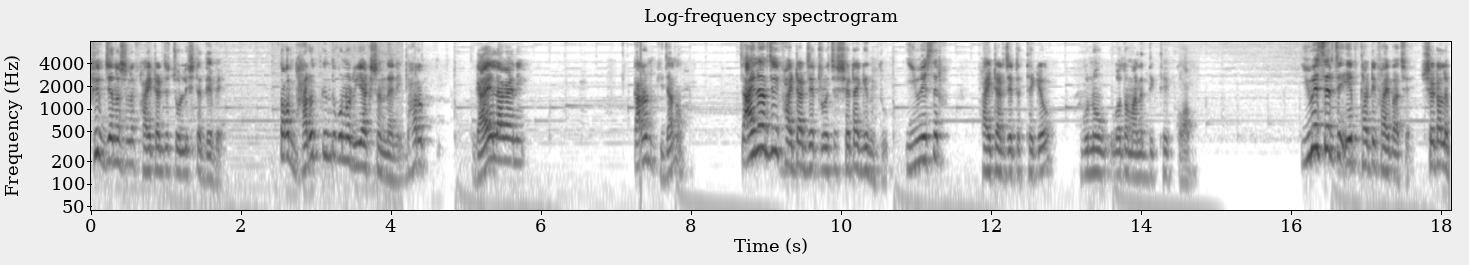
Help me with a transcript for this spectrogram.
ফিফথ জেনারেশনের ফাইটার যে চল্লিশটা দেবে, তখন ভারত কিন্তু কোনো রিয়াকশন দেয়নি। ভারত গায়ে লাগায়নি। কারণ কি জানো? চায়নার যেই ফাইটার জেট রয়েছে, সেটা কিন্তু ইউএসের ফাইটার জেটের থেকেও গুণগত মানের দিক থেকে কম। ইউএসের যে এফ থার্টি ফাইভ আছে, সেটা হলো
